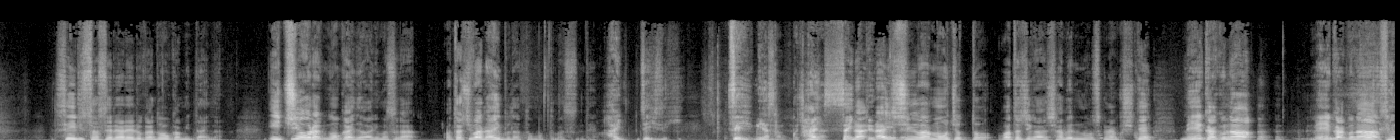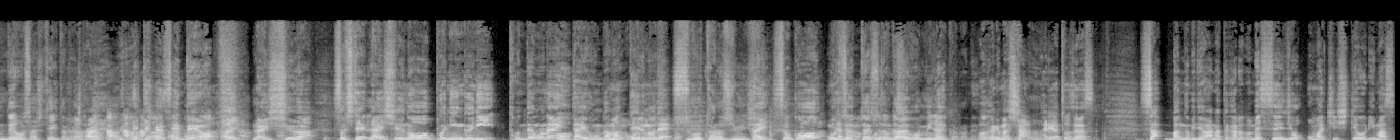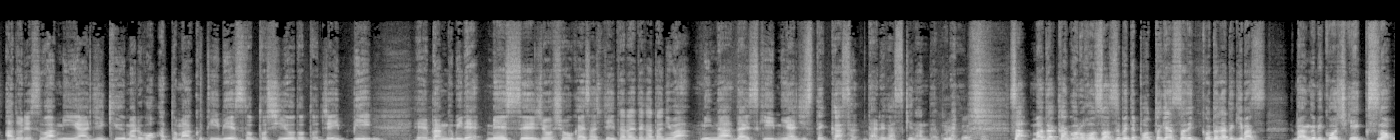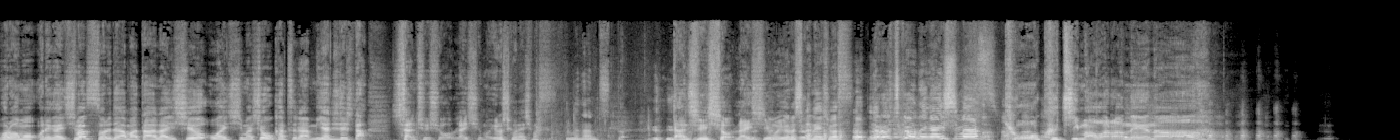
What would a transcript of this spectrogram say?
成立させられるかどうかみたいな一応落語会ではありますが私はライブだと思ってますんで、はいぜひぜひ。ぜひ皆さんご視聴はいください。来ということで来週はもうちょっと私が喋るのを少なくして明確な 明確な宣伝をさせていただきたい。宣伝を、来週は。そして来週のオープニングにとんでもない台本が待っているので、すごい楽しみにしてるはい、そこを俺絶対その台本見ないからね。わかりました。ありがとうございます。さあ、番組ではあなたからのメッセージをお待ちしております。アドレスは、みやじ 905-tbs.co.jp、えー番組でメッセージを紹介させていただいた方には、みんな大好き、宮地ステッカーさん、誰が好きなんだよ、これ。さあ、また過去の放送はすべてポッドキャストで聞くことができます。番組公式 X のフォローもお願いします。それではまた来週お会いしましょう。桂宮地でした。シャンシュ師匠、来週もよろしくお願いします。今なんつった？ダンシュン師匠、来週もよろしくお願いします。よろしくお願いします今日口回らねえな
